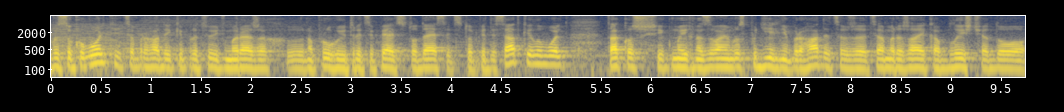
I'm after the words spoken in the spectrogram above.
високовольтні, це бригади, які працюють в мережах е, напругою 35, 110, 150 кВт. Також, як ми їх називаємо, розподільні бригади, це вже ця мережа, яка ближче до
